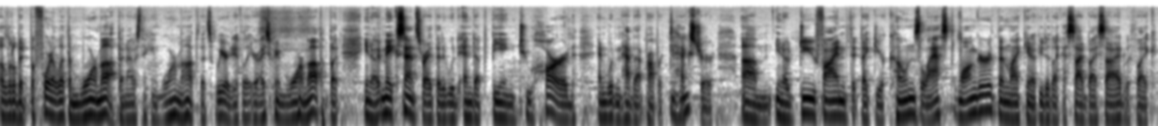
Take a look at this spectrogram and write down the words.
a little bit before to let them warm up. And I was thinking, warm up? That's weird. You have to let your ice cream warm up. But, you know, it makes sense, right, that it would end up being too hard and wouldn't have that proper texture. Um, you know, do you find that, like, do your cones last longer than, like, you know, if you did, like, a side by side with, like,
